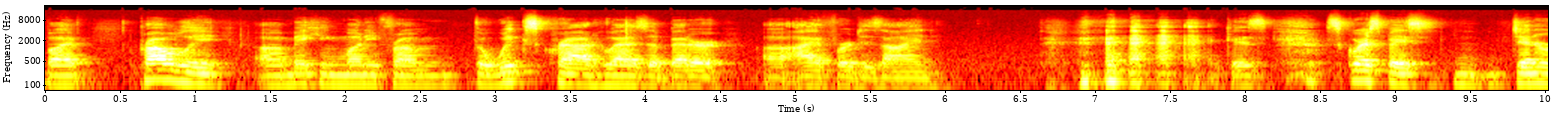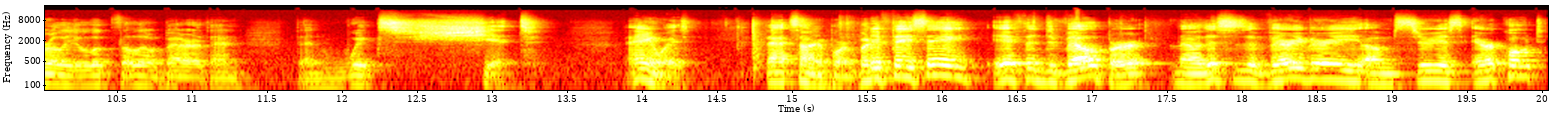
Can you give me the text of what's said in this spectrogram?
but probably uh, making money from the Wix crowd who has a better uh, eye for design. Because Squarespace generally looks a little better than, than Wix shit. Anyways, that's not important. But if they say, if the developer, now this is a very, very um, serious air quote,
